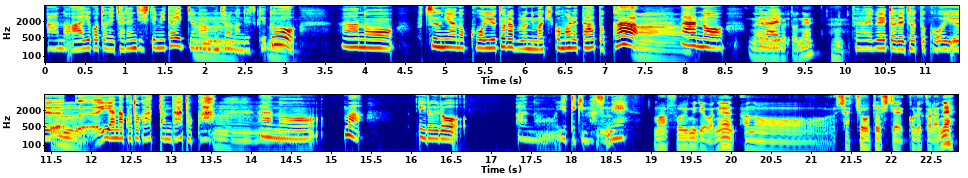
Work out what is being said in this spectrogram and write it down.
あのああいうことにチャレンジしてみたいっていうのはうんもちろんなんですけど、あの普通にあのこういうトラブルに巻き込まれたとかああのープライ悩み事ね、うん。プライベートでちょっとこういう、うん。う嫌なことがあったんだとか、うん。あのまあいろいろあの言ってきますね。まあそういう意味ではね、あのー社長としてこれからね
